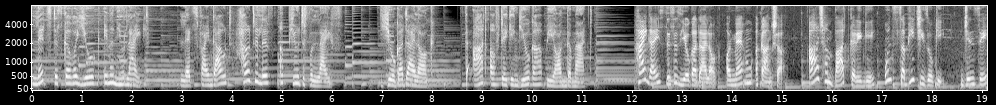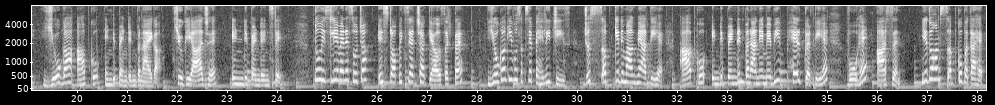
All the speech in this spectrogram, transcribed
Let's discover yoga in a new light. Let's find out how to live a beautiful life. Yoga Dialogue The art of taking yoga beyond the mat. Hi guys this is yoga dialogue और मैं हूँ आकांक्षा आज हम बात करेंगे उन सभी चीज़ों की जिनसे योगा आपको इंडिपेंडेंट बनाएगा क्योंकि आज है इंडिपेंडेंस डे तो इसलिए मैंने सोचा इस टॉपिक से अच्छा क्या हो सकता है योगा की वो सबसे पहली चीज़ जो सबके दिमाग में आती है, आपको इंडिपेंडेंट बनाने में भी हेल्प करती है, वो है आसन। ये तो हम सबको पता है।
